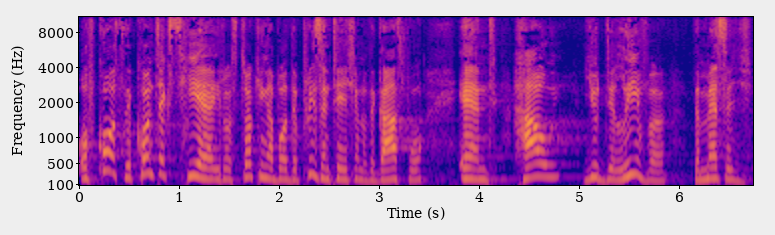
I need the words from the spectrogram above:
Of course, the context here, it was talking about the presentation of the gospel and how you deliver the message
